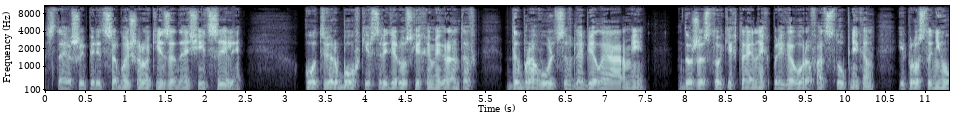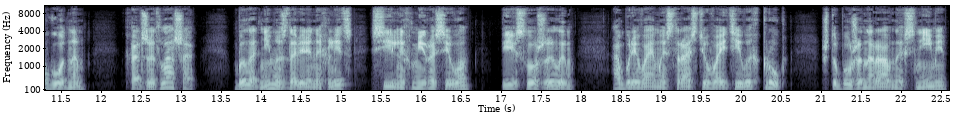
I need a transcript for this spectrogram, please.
ставивший перед собой широкие задачи и цели, от вербовки среди русских эмигрантов добровольцев для Белой армии до жестоких тайных приговоров отступникам и просто неугодным, Хаджет Лаша был одним из доверенных лиц сильных мира сего и служил им, обуреваемый страстью войти в их круг, чтобы уже на равных с ними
